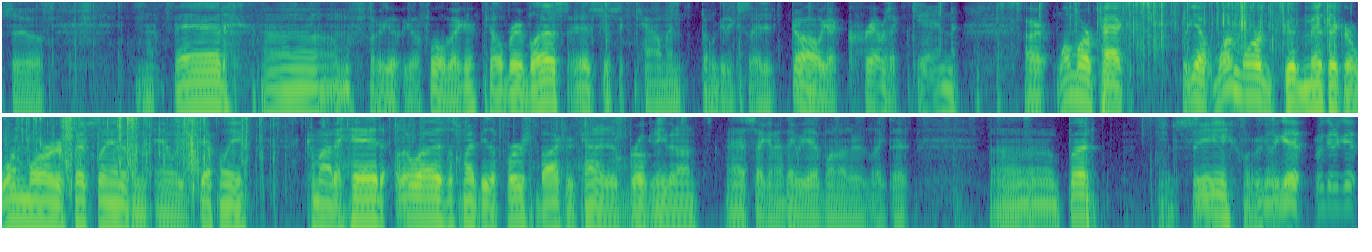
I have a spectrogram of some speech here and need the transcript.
so not bad. Um, what do we got? We got a fall back here. Calibrated Blast. It's just a common. Don't get excited. Oh, we got crabs again. All right, one more pack. We got one more good mythic or one more fetch land, and, and we definitely come out ahead. Otherwise, this might be the first box we've kind of just broken even on. Ah, second, I think we have one other like that. Uh, but let's see what we're gonna get. We're gonna get.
